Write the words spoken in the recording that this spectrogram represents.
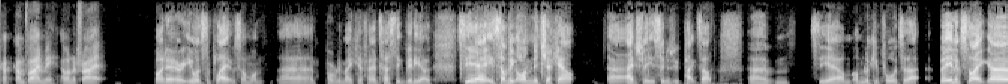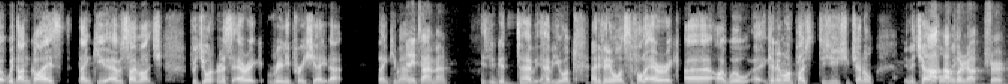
c- come find me. I want to try it. Find Eric. He wants to play it with someone. Uh, and probably make a fantastic video. So yeah, it's something I'm going to check out. Uh, actually, as soon as we packed up. Um, so yeah, I'm, I'm looking forward to that. But it looks like uh, we're done, guys. Thank you ever so much for joining us, Eric. Really appreciate that. Thank you, man. Anytime, man. It's been good to have have you on. And if anyone wants to follow Eric, uh, I will. Uh, can anyone post his YouTube channel in the chat I'll, I'll put it up. Sure.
